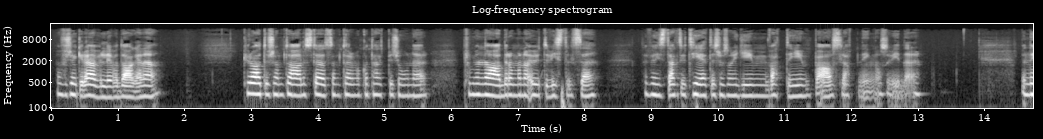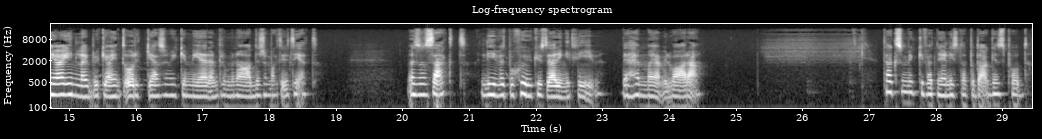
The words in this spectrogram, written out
Man försöker överleva dagarna. Kuratorsamtal, stödsamtal med kontaktpersoner, promenader om man har utevistelse. Sen finns det aktiviteter såsom gym, vattengympa, avslappning och så vidare. Men när jag är inlagd brukar jag inte orka så mycket mer än promenader som aktivitet. Men som sagt, livet på sjukhus är inget liv. Det är hemma jag vill vara. Tack så mycket för att ni har lyssnat på dagens podd.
